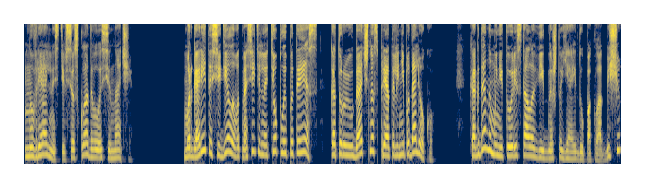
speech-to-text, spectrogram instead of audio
Но в реальности все складывалось иначе. Маргарита сидела в относительно теплой ПТС, которую удачно спрятали неподалеку. Когда на мониторе стало видно, что я иду по кладбищу,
